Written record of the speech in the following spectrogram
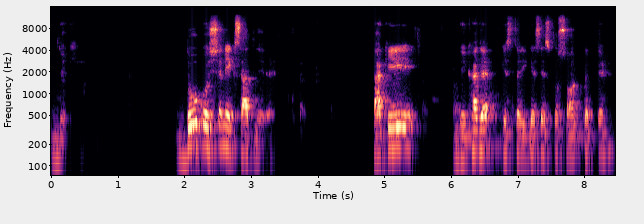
देखिए दो क्वेश्चन एक साथ ले रहे हैं। ताकि देखा जाए किस तरीके से इसको सॉल्व करते हैं।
